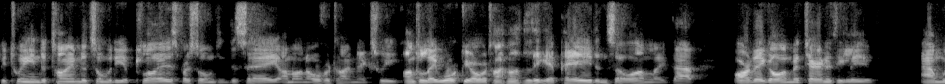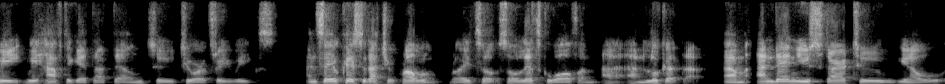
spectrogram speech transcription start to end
between the time that somebody applies for something to say I'm on overtime next week until they work the overtime until they get paid and so on like that, or they go on maternity leave. And we we have to get that down to two or three weeks and say, okay, so that's your problem, right? So so let's go off and uh, and look at that. Um, and then you start to you know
